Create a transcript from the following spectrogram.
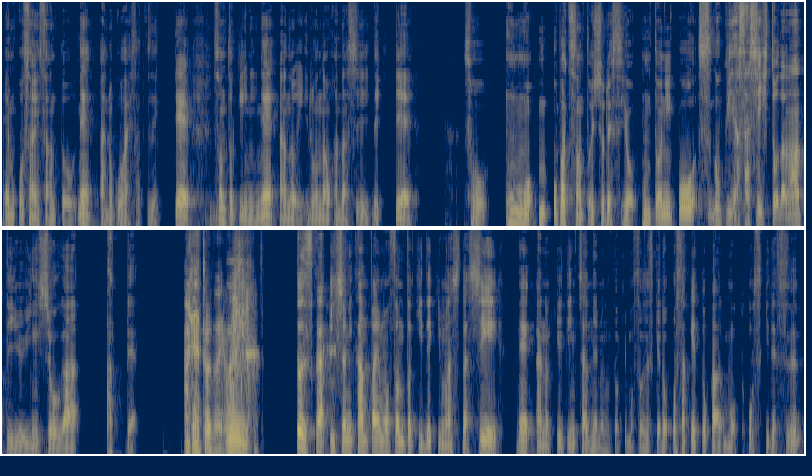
エモコサインさんとね、あのご挨拶できて、その時にね、あのいろんなお話できて、そう、うんもううんおぱちさんと一緒ですよ。本当にこう、すごく優しい人だなっていう印象があって。ありがとうございます。うんどうですか？一緒に乾杯もその時できましたし、ね、あの、キューティーチャンネルの時もそうですけど、お酒とかもお好きです？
